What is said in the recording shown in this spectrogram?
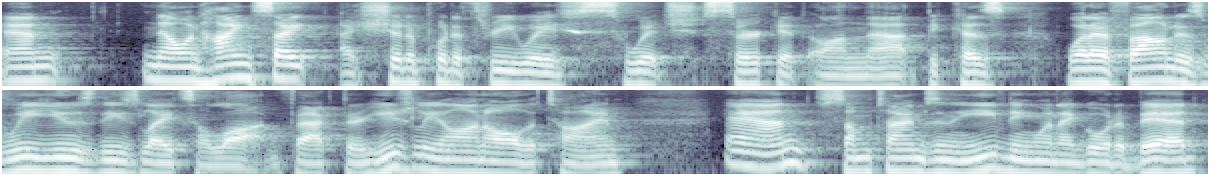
And now in hindsight, I should have put a three-way switch circuit on that because what I've found is we use these lights a lot. In fact, they're usually on all the time. And sometimes in the evening when I go to bed,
